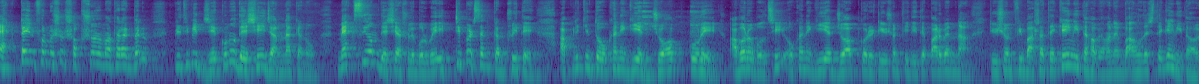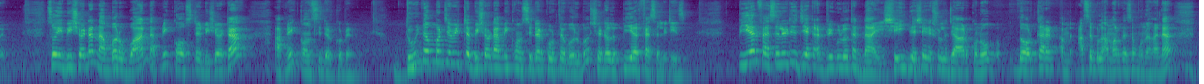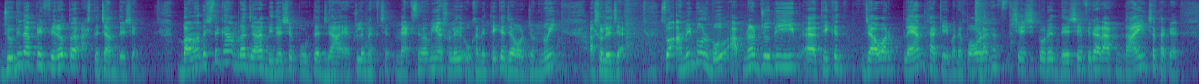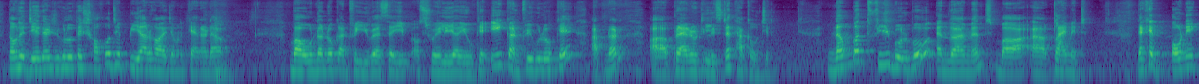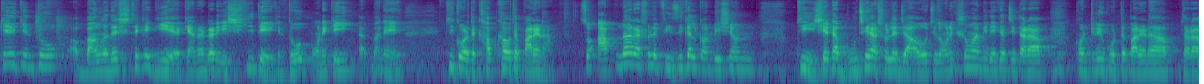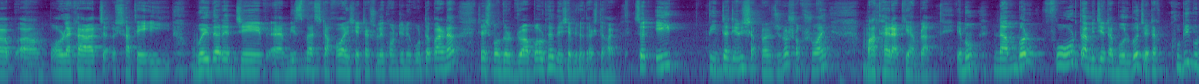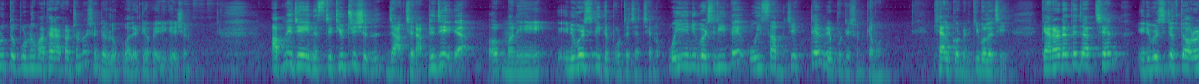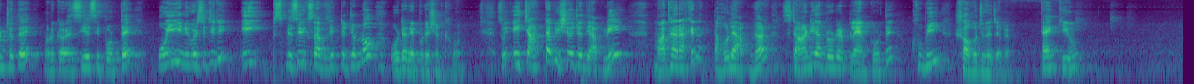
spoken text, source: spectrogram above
একটা ইনফরমেশন সবসময় মাথায় রাখবেন, পৃথিবীর যে কোনো দেশেই যান না কেন ম্যাক্সিমাম দেশে আসলে বলব এইট্টি পার্সেন্ট কান্ট্রিতে আপনি কিন্তু ওখানে গিয়ে জব করে, আবারও বলছি, ওখানে গিয়ে জব করে টিউশন ফি দিতে পারবেন না। টিউশন ফি বাসা থেকেই নিতে হবে মানে বাংলাদেশ থেকেই নিতে হবে। সো এই বিষয়টা নাম্বার ওয়ান আপনি কস্টের বিষয়টা আপনি কনসিডার করবেন। দুই নম্বর যে বিষয়টা আমি কনসিডার করতে বলব, সেটা হলো পিয়ার ফ্যাসিলিটিস পিয়ার ফ্যাসিলিটিস যে কান্ট্রিগুলোতে নাই, সেই দেশে আসলে যাওয়ার কোনো দরকার আছে বলে আমার কাছে মনে হয় না। যদি না আপনি ফেরত আসতে চান দেশে, বাংলাদেশ থেকে আমরা যারা বিদেশে পড়তে যাই অ্যাকচুয়ালি ম্যাক্সিমামই আসলে ওখানে থেকে যাওয়ার জন্যই আসলে যায় সো আমি বলব, আপনার যদি থেকে যাওয়ার প্ল্যান থাকে মানে পড়ালেখা শেষ করে দেশে ফেরার আর না ইচ্ছা থাকে, তাহলে যে দেশগুলোতে সহজে পিয়ার হয়, যেমন কানাডা বা অন্যান্য কান্ট্রি ইউএসএ অস্ট্রেলিয়া ইউকে এই কান্ট্রিগুলোকে আপনার প্রায়োরিটি লিস্টে থাকা উচিত। নাম্বার থ্রি বলব এনভায়রনমেন্ট বা ক্লাইমেট দেখেন, অনেকেই কিন্তু বাংলাদেশ থেকে গিয়ে ক্যানাডার এই শীতে কিন্তু অনেকেই মানে কি করতে, খাপ খাওয়াতে পারে না। সো আপনার আসলে ফিজিক্যাল কন্ডিশন কি সেটা বুঝে আসলে যাওয়া উচিত। অনেক সময় আমি দেখেছি তারা কন্টিনিউ করতে পারে না, তারা পড়ালেখার সাথে এই ওয়েদারের যে মিসম্যাচটা হয় সেটা আসলে কন্টিনিউ করতে পারে না। শেষ পর্যন্ত ড্রপ আউট হয়ে দেশে ফেরত আসতে হয়। সো এই তিনটা জিনিস আপনার জন্য সবসময় মাথায় রাখি আমরা। এবং নাম্বার ফোর্থ আমি যেটা বলব, যেটা খুবই গুরুত্বপূর্ণ মাথায় রাখার জন্য, সেটা হলো কোয়ালিটি অফ এডুকেশন আপনি যে ইনস্টিটিউটে যাচ্ছেন, আপনি যে মানে ইউনিভার্সিটিতে পড়তে চাচ্ছেন, ওই ইউনিভার্সিটিতে ওই সাবজেক্টের রেপুটেশন কেমন? খেয়াল করবেন, কি বলেছি? ক্যানাডাতে যাচ্ছেন ইউনিভার্সিটি অফ টরন্টোতে মনে করেন সিএসসি পড়তে, ওই ইউনিভার্সিটির এই স্পেসিফিক সাবজেক্টের জন্য ওটা রেপুটেশন কেমন? সো এই চারটা বিষয় যদি আপনি মাথায় রাখেন, তাহলে আপনার স্টাডি আপলোডের প্ল্যান করতে খুবই সহজ হয়ে যাবে। Thank you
